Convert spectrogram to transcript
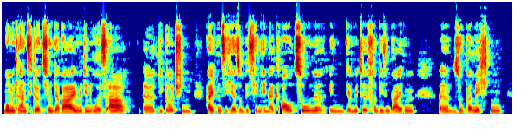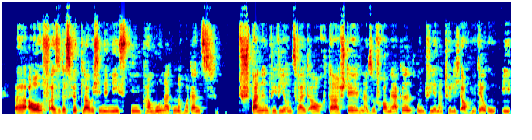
momentanen Situation der Wahlen mit den USA. Äh, die Deutschen halten sich ja so ein bisschen in der Grauzone in der Mitte von diesen beiden äh, Supermächten auf. Also das wird, glaube ich, in den nächsten paar Monaten nochmal ganz spannend, wie wir uns halt auch darstellen. Also Frau Merkel und wir natürlich auch mit der EU e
